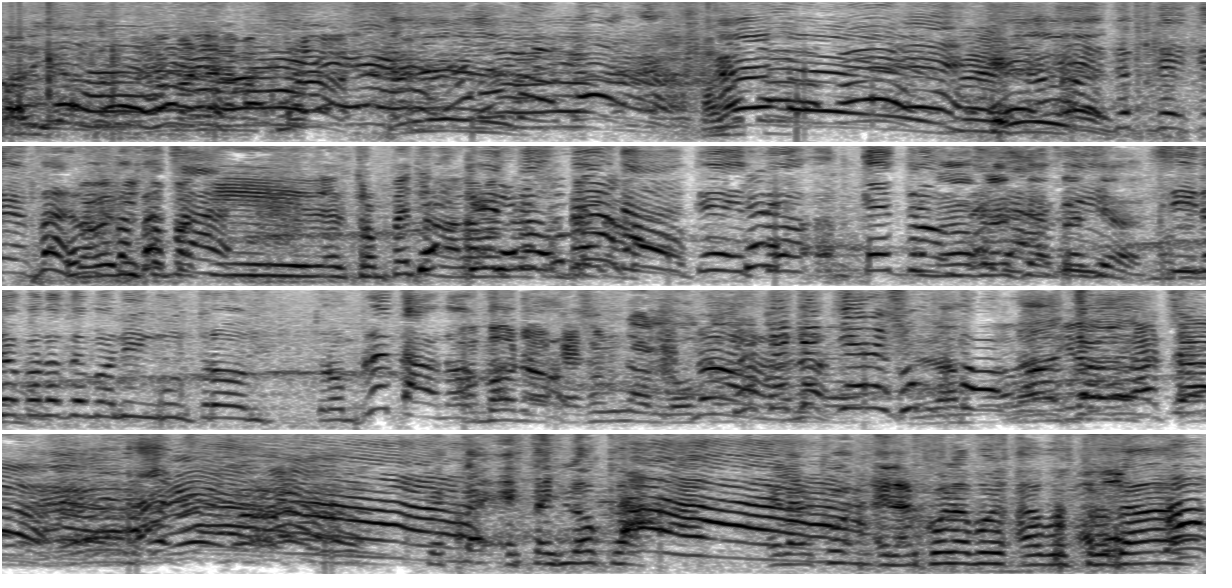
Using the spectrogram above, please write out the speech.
María la basura. ¿Qué, qué, qué, qué, ¿No habéis visto para aquí el trompeta? La ¿Qué trompeta? ¿Qué, tro- qué trompeta? No, gracias, Sí, gracias. Si no conocemos ningún tron, trompeta, ¿o no? Vámonos, que son unas locas. ¿Qué, qué, qué quieres? Un poco. Mira, borracha. Estáis locas. El arco, el arco a, vu- a vuestro da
